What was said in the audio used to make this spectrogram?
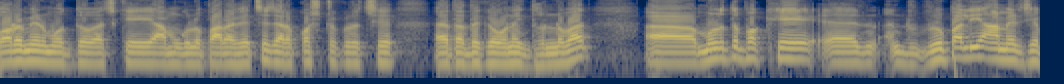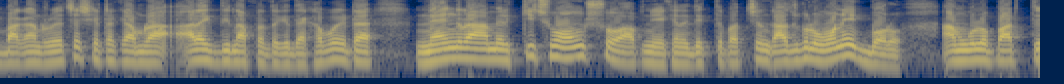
গরমের মধ্যে আজকে এই আমগুলো পারা হয়েছে। যারা কষ্ট করেছে তাদেরকে অনেক ধন্যবাদ। মূলত পক্ষে রূপালী আমের যে বাগান রয়েছে, সেটাকে আমরা আরেক দিন আপনাদেরকে দেখাবো। এটা ন্যাংরা আমের কিছু অংশ আপনি এখানে দেখতে পাচ্ছেন। গাছগুলো অনেক বড়। আমগুলো পাড়তে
